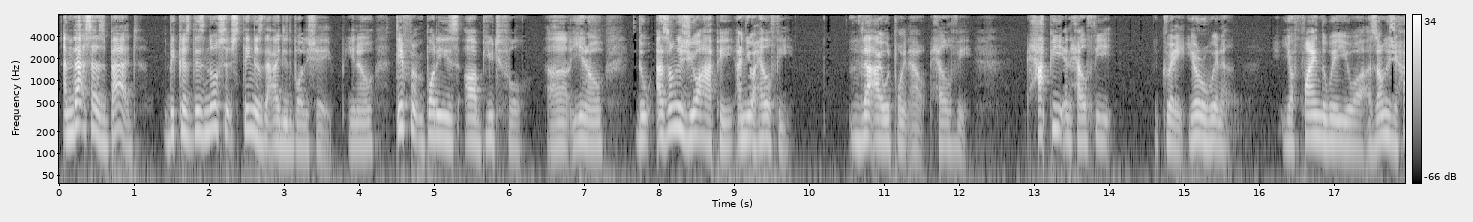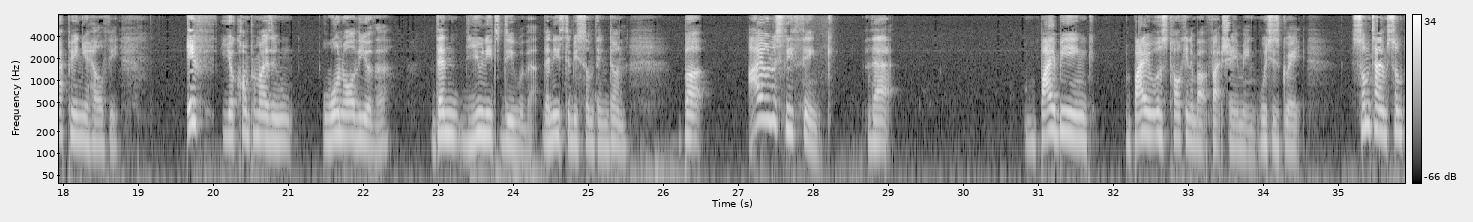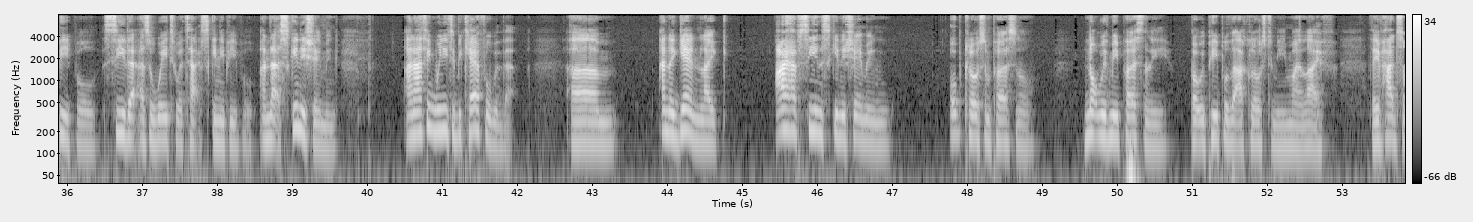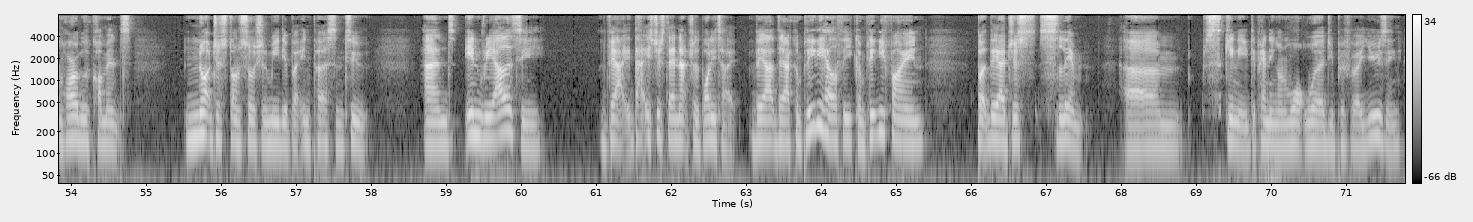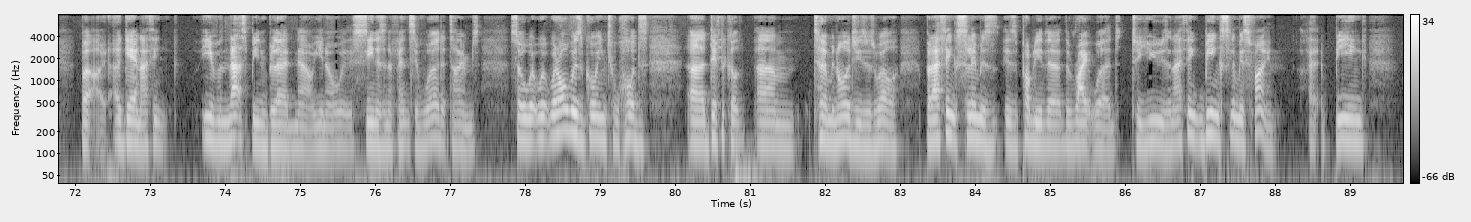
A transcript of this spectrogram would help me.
and that's as bad because there's no such thing as the ideal body shape. You know, different bodies are beautiful. Uh, you know, the, as long as you're happy and you're healthy, that I would point out healthy happy and healthy, great. You're a winner. You're fine the way you are as long as you're happy and you're healthy. If you're compromising one or the other, then you need to deal with that. There needs to be something done. But I honestly think that by being by us talking about fat shaming, which is great, sometimes some people see that as a way to attack skinny people, and that's skinny shaming. And I think we need to be careful with that. Um, and again, like I have seen skinny shaming up close and personal, not with me personally, but with people that are close to me in my life. They've had some horrible comments, not just on social media, but in person too. And in reality, that that is just their natural body type. They are they are completely healthy, completely fine, but they are just slim, um, skinny, depending on what word you prefer using. But again, I think even that's been blurred now. You know, it's seen as an offensive word at times. So we're we're always going towards uh, difficult um, terminologies as well. But I think slim is is probably the the right word to use, and I think being slim is fine. Uh, being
